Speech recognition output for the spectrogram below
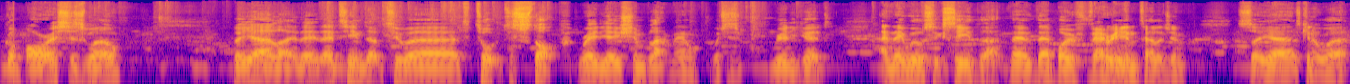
we've got Boris as well. But yeah, like they, they're teamed up to uh, to talk to stop radiation blackmail, which is really good, and they will succeed. That they're they're both very intelligent. So yeah, that's gonna work.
